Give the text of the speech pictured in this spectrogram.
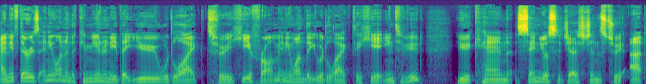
And if there is anyone in the community that you would like to hear from, anyone that you would like to hear interviewed, you can send your suggestions to at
